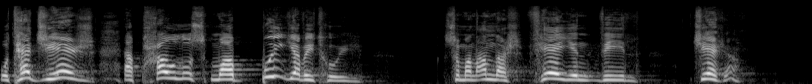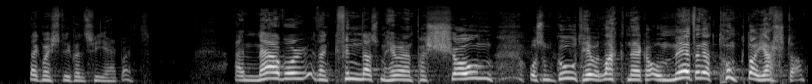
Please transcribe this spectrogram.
Og det gjør at Paulus må bøye vidt høy som han annars feien vil gjøre. Legg meg ikke til hva det sier her, Bent. En mævor, en kvinna som hever en passion og som god hever lagt nega og det tungt av hjertet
